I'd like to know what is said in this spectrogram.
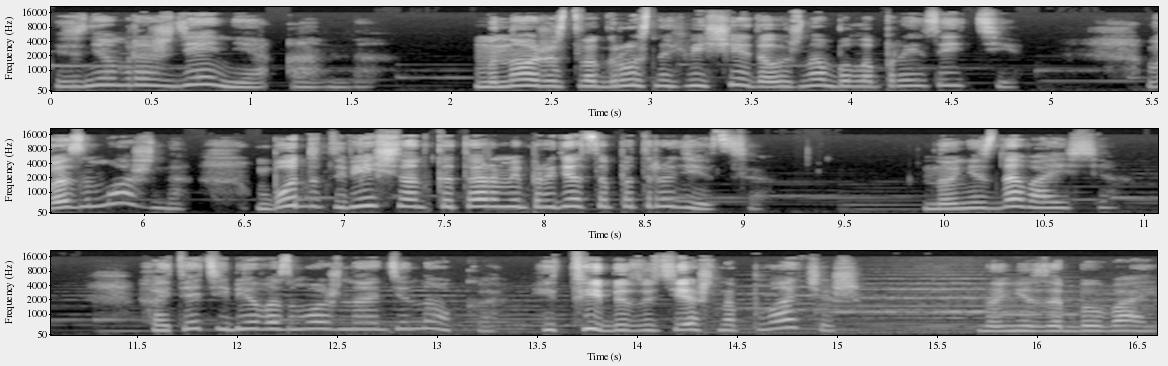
С днем рождения, Анна! Множество грустных вещей должно было произойти. Возможно, будут вещи, над которыми придется потрудиться. Но не сдавайся. хотя тебе, возможно, одиноко, и ты безутешно плачешь, но не забывай,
